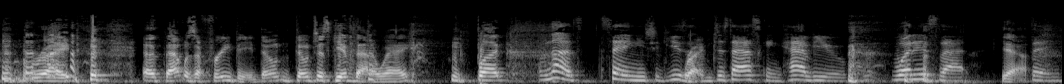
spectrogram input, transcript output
right. Uh, that was a freebie. Don't don't just give that away. but I'm not saying you should use Right. it. I'm just asking, have you? what is that yeah. thing?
